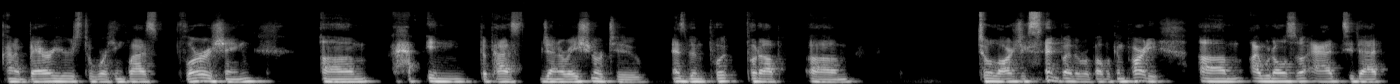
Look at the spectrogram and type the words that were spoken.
kind of barriers to working class flourishing um, in the past generation or two has been put put up um, to a large extent by the Republican Party. Um, I would also add to that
